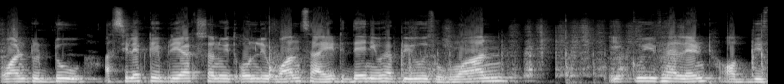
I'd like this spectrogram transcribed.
want to do a selective reaction with only one side then you have to use one equivalent of this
